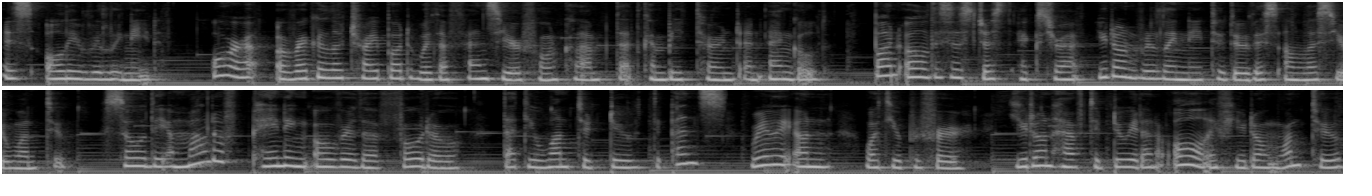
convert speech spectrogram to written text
is all you really need. Or a regular tripod with a fancier phone clamp that can be turned and angled. But all this is just extra, you don't really need to do this unless you want to. So the amount of painting over the photo that you want to do depends really on what you prefer. You don't have to do it at all if you don't want to,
